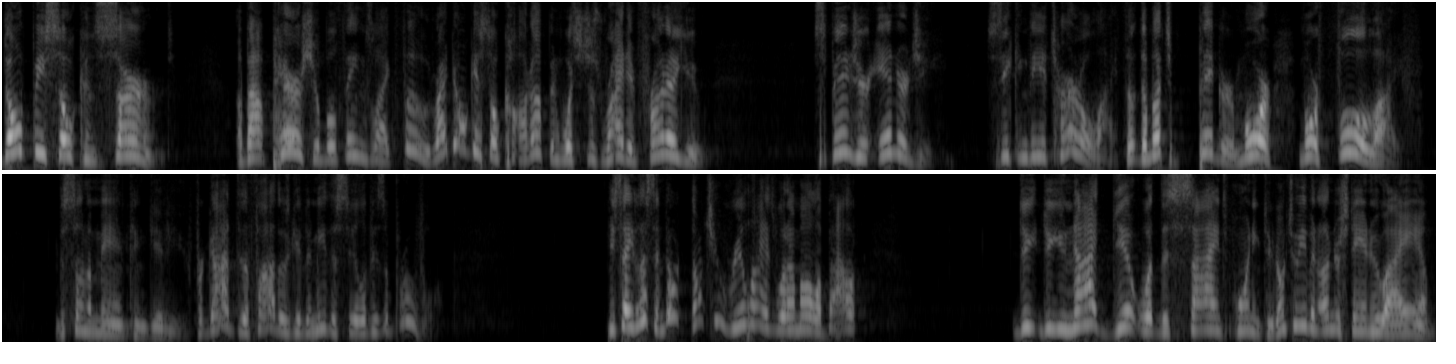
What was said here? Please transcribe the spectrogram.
Don't be so concerned about perishable things like food, right? Don't get so caught up in what's just right in front of you. Spend your energy seeking the eternal life, the, the much bigger, more, more full life the Son of Man can give you. For God, the Father, has given me the seal of his approval. He's saying, listen, don't, don't you realize what I'm all about? Do, do you not get what this sign's pointing to? Don't you even understand who I am?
